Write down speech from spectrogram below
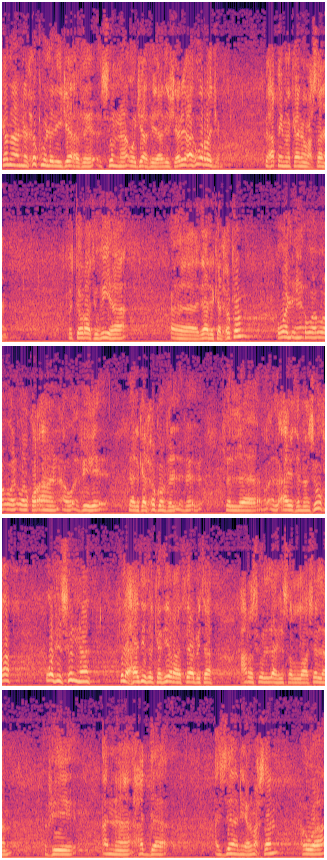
كما أن الحكم الذي جاء في السنة وجاء في هذه الشريعة هو الرجم في حق من كان محصنا. فالتوراة فيها آه ذلك الحكم والقرآن أو فيه ذلك الحكم في, في, في الآية المنسوخة وفي السنة في الأحاديث الكثيرة الثابتة عن رسول الله صلى الله عليه وسلم في أن حد الزاني المحصن هو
